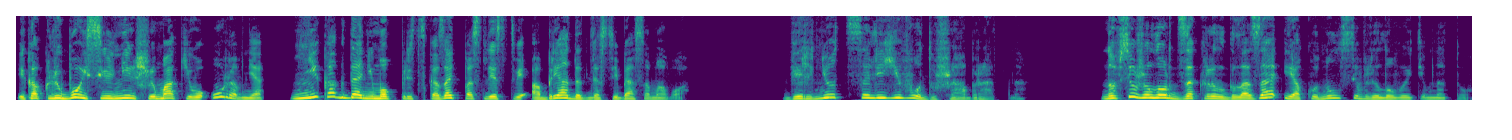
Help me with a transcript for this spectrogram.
и, как любой сильнейший маг его уровня, никогда не мог предсказать последствия обряда для себя самого. Вернется ли его душа обратно? Но все же лорд закрыл глаза и окунулся в лиловую темноту.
